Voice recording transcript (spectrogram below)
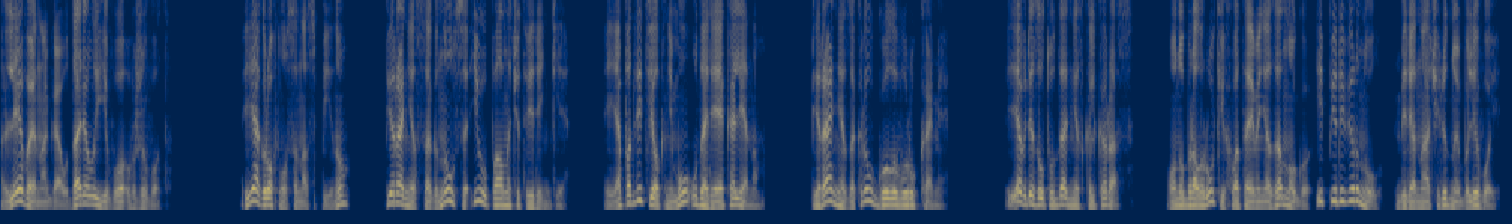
Левая нога ударила его в живот. Я грохнулся на спину, пиранья согнулся и упал на четвереньки. Я подлетел к нему, ударяя коленом. Пиранья закрыл голову руками. Я врезал туда несколько раз. Он убрал руки, хватая меня за ногу, и перевернул, беря на очередной болевой.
